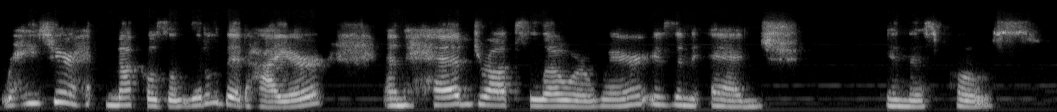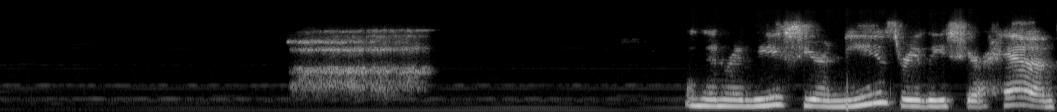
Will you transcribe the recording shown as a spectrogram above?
raise your knuckles a little bit higher, and head drops lower. Where is an edge in this pose? And then release your knees, release your hands,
